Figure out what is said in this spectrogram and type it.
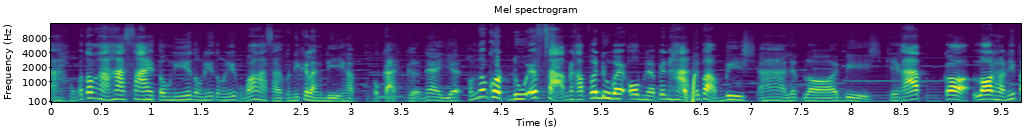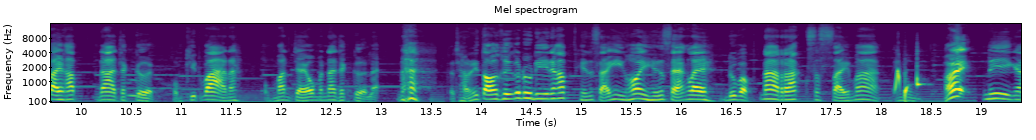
อะ ผมก็ต้องหาหาดทรายตรงนี้ตรงนี้ตรงนี้ ผมว่าหาดทรายตรงนี้กำลังดีครับ โอกาสเกิดแน่เยอะ ผมต้องกดดู F3 นะครับเพื่อดูไบโอมเนี่ยเป็นหาดหรือเปล่าบีชอ่าเรียบร้อยบีชโอเคครับก็รอแถวนี้ไปครับน่าจะเกิดผมคิดว่านะ ผมมั่นใจว่ามันน่าจะเกิดแหละนะแต่แถวนี้ตอนกลางคืนก็ดูดีนะครับ เห็นแสงหิ่งห้อย เห็นแสงอะไร ดูแบบน่ารักสดใสมากหนุ่ม เฮ้ย นี่ไง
